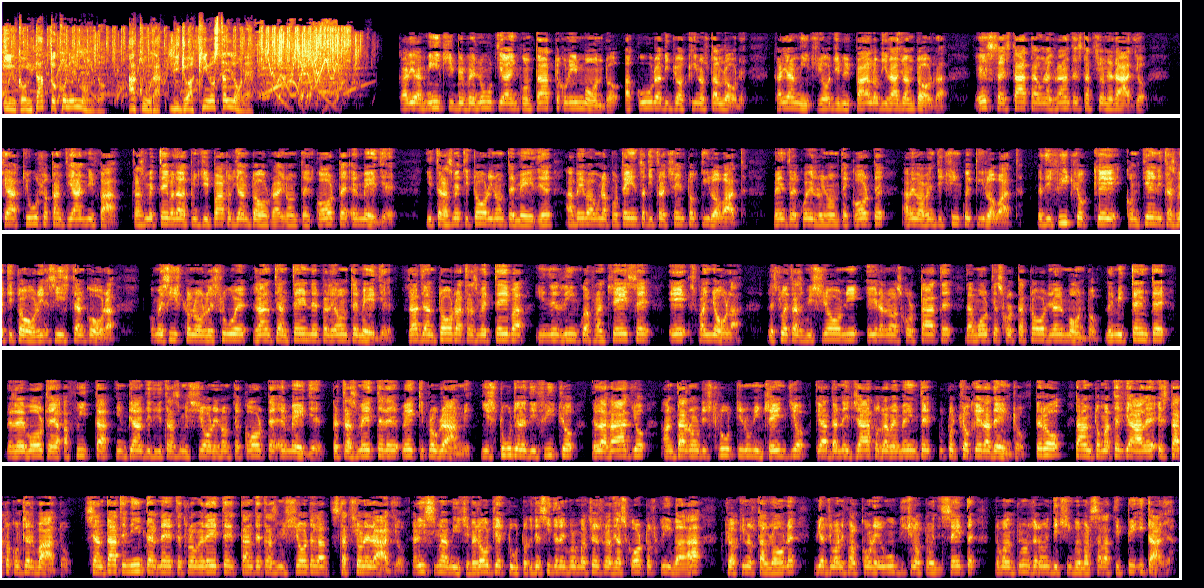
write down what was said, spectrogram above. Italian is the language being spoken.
In contatto con il mondo, a cura di Gioacchino Stallone. Cari amici, benvenuti a In contatto con il mondo, a cura di Gioacchino Stallone. Cari amici, oggi vi parlo di Radio Andorra. Essa è stata una grande stazione radio che ha chiuso tanti anni fa. Trasmetteva dal Principato di Andorra in onde corte e medie. I trasmettitori in onde medie aveva una potenza di 300 kW, mentre quello in onde corte aveva 25 kW. L'edificio che contiene i trasmettitori esiste ancora, come esistono le sue grandi antenne per le onde medie. Radio Andorra trasmetteva in lingua francese e spagnola. Le sue trasmissioni erano ascoltate da molti ascoltatori nel mondo. L'emittente delle volte affitta impianti di trasmissione in onde corte e medie per trasmettere vecchi programmi. Gli studi e l'edificio della radio andarono distrutti in un incendio che ha danneggiato gravemente tutto ciò che era dentro. Però tanto materiale è stato conservato. Se andate in internet troverete tante trasmissioni della stazione radio. Carissimi amici, per oggi è tutto. Chi desidera informazioni sulla di ascolto scriva a Gioacchino Stallone, via Giovanni Falcone 11 827 91025 Marsala TP Italia.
